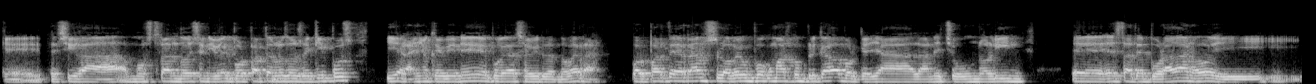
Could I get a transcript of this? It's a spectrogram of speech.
que, te siga mostrando ese nivel por parte de los dos equipos y el año que viene pueda seguir dando guerra. Por parte de Rams lo veo un poco más complicado porque ya lo han hecho un all-in eh, esta temporada, ¿no? Y,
